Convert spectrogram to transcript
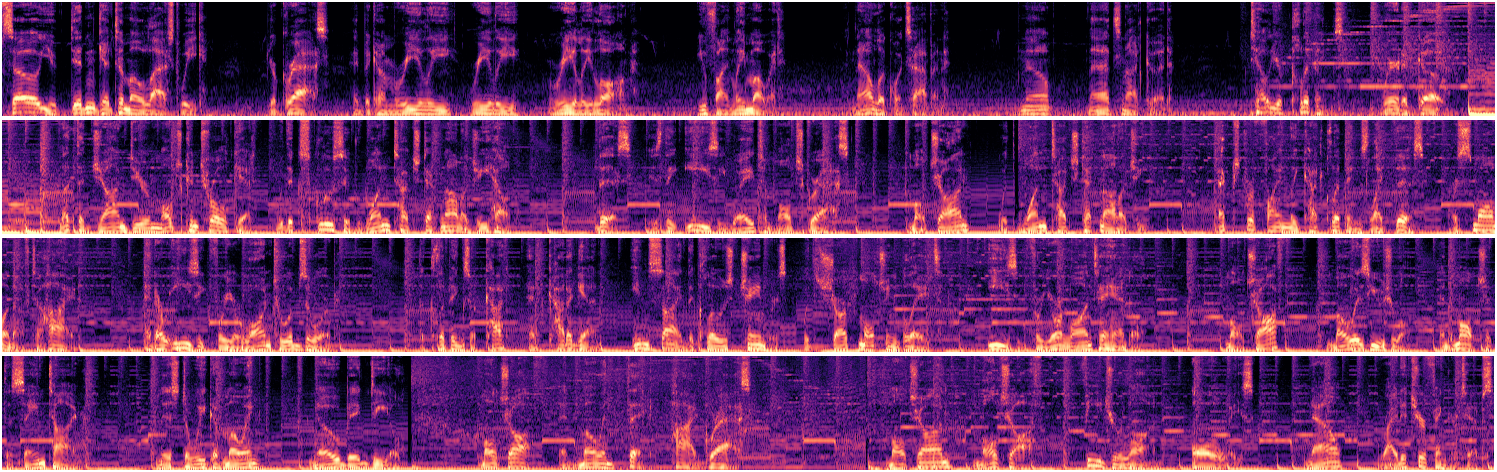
So you didn't get to mow last week. Your grass had become really, really, really long. You finally mow it. And now look what's happened. No, that's not good. Tell your clippings where to go. Let the John Deere Mulch Control Kit with exclusive one-touch technology help. This is the easy way to mulch grass. Mulch on with one-touch technology. Extra finely cut clippings like this are small enough to hide and are easy for your lawn to absorb. The clippings are cut and cut again inside the closed chambers with sharp mulching blades, easy for your lawn to handle. Mulch off, mow as usual, and mulch at the same time. Missed a week of mowing? No big deal. Mulch off and mow in thick, high grass. Mulch on, mulch off. Feed your lawn, always. Now, right at your fingertips.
